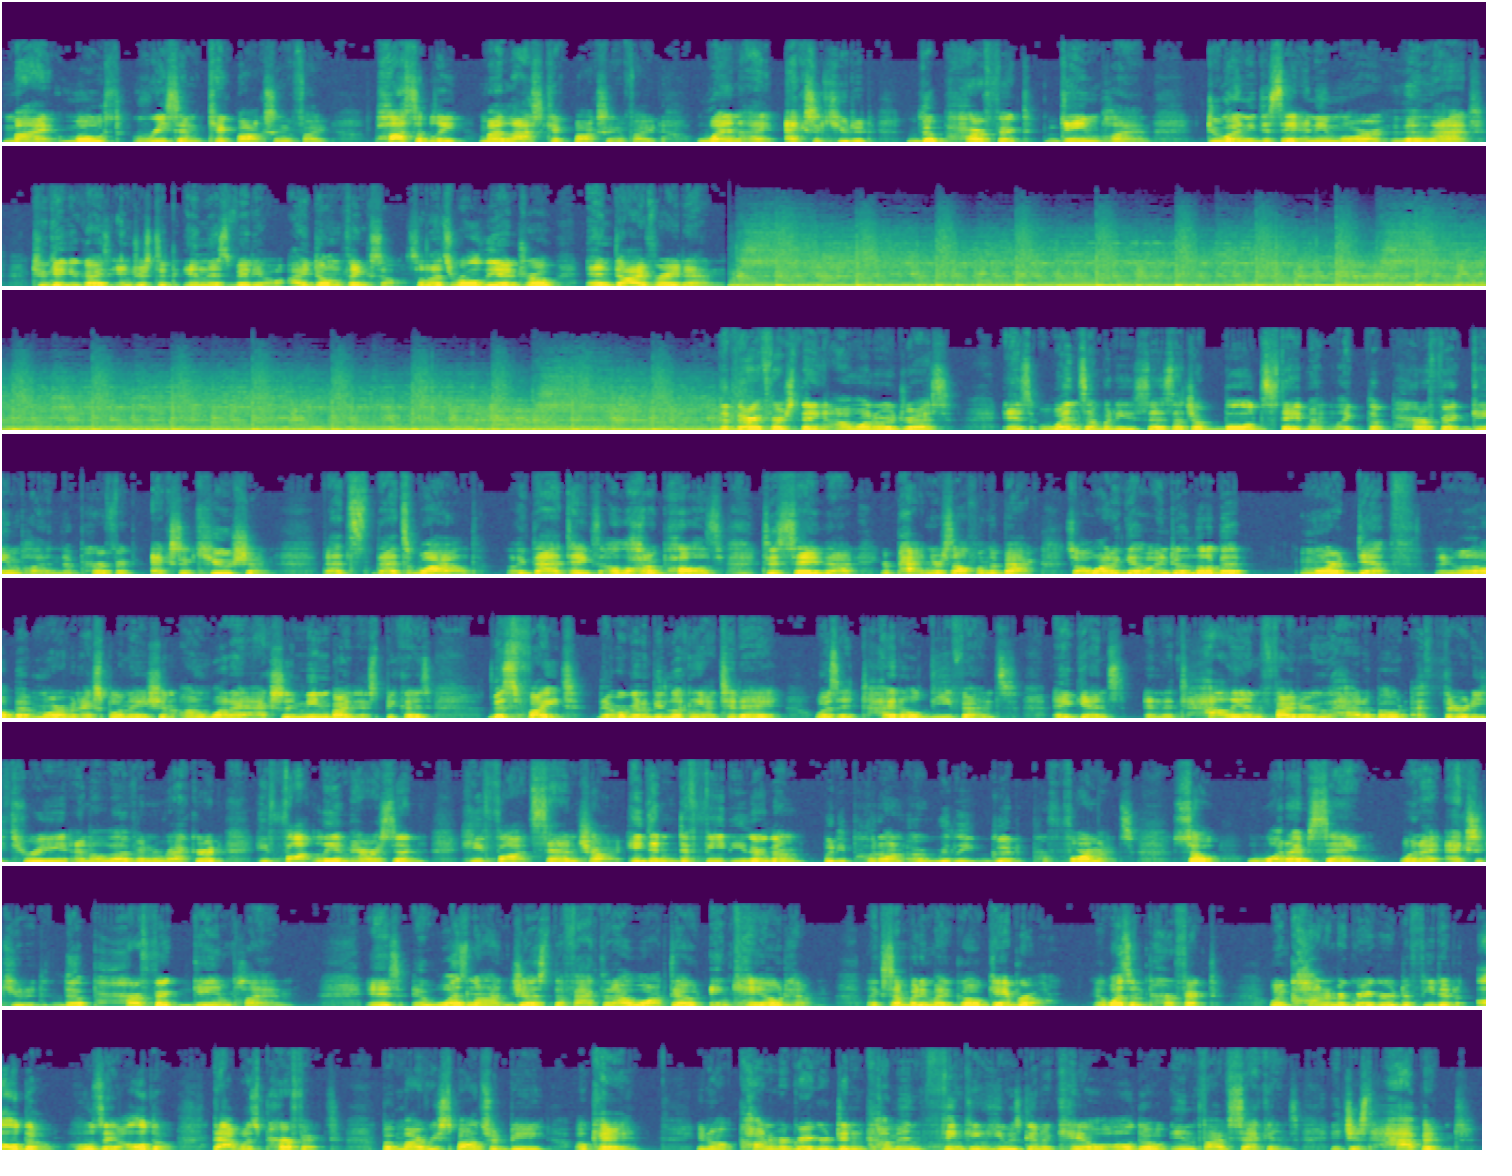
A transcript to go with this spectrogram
my most recent kickboxing fight, possibly my last kickboxing fight, when I executed the perfect game plan. Do I need to say any more than that to get you guys interested in this video? I don't think so. So let's roll the intro and dive right in. The very first thing I want to address is when somebody says such a bold statement like the perfect game plan, the perfect execution. That's that's wild. Like that takes a lot of balls to say that. You're patting yourself on the back. So I want to go into a little bit more depth, a little bit more of an explanation on what I actually mean by this because this fight that we're going to be looking at today was a title defense against an Italian fighter who had about a 33 and 11 record. He fought Liam Harrison, he fought Saenchai. He didn't defeat either of them, but he put on a really good performance. So, what I'm saying when I executed the perfect game plan is it was not just the fact that I walked out and KO'd him. Like somebody might go, Gabriel, it wasn't perfect when Conor McGregor defeated Aldo, Jose Aldo. That was perfect. But my response would be, okay, you know, Conor McGregor didn't come in thinking he was going to KO Aldo in five seconds. It just happened.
